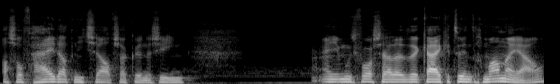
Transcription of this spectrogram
alsof hij dat niet zelf zou kunnen zien. En je moet voorstellen, er kijken twintig man naar jou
